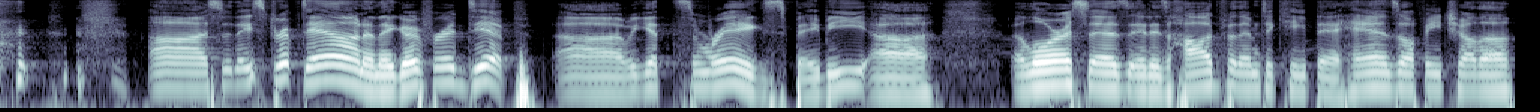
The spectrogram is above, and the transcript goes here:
uh, so they strip down and they go for a dip. Uh, we get some rigs, baby. Uh, Elora says it is hard for them to keep their hands off each other,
